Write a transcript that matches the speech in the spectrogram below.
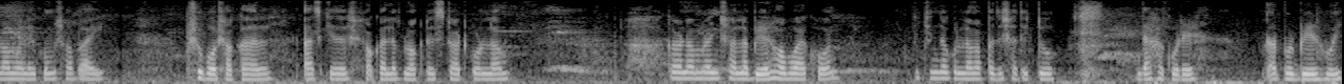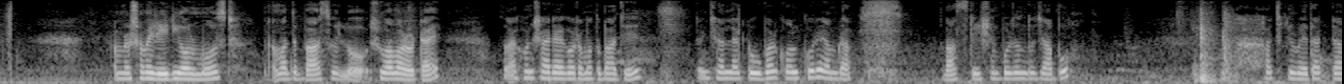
আসসালামু আলাইকুম সবাই। শুভ সকাল। আজকে সকালে ব্লগটা স্টার্ট করলাম। কারণ আমরা ইনশাল্লাহ বের হব এখন। তো চিন্তা করলাম আপনাদের সাথে একটু দেখা করে তারপর বের হই। আমরা সবাই রেডি অলমোস্ট আমাদের বাস হইল সোয়া বারোটায়। তো এখন সাড়ে এগারোটার মতো বাজে। তো ইনশাল্লাহ একটা উবার কল করে আমরা বাস স্টেশন পর্যন্ত যাব। আজকের ওয়েদারটা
